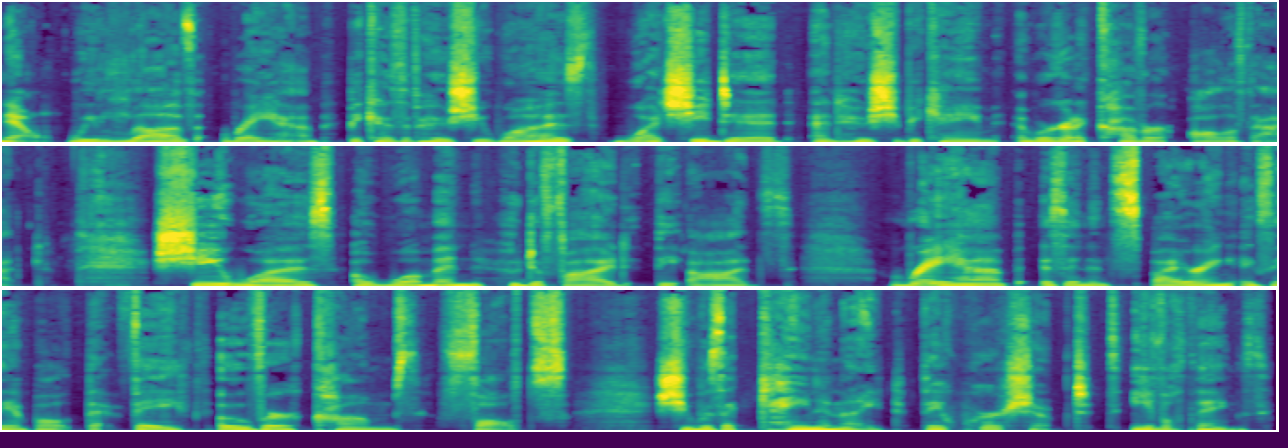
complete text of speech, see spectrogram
Now, we love Rahab because of who she was, what she did, and who she became. And we're going to cover all of that. She was a woman who defied the odds. Rahab is an inspiring example that faith overcomes faults. She was a Canaanite. They worshiped evil things.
